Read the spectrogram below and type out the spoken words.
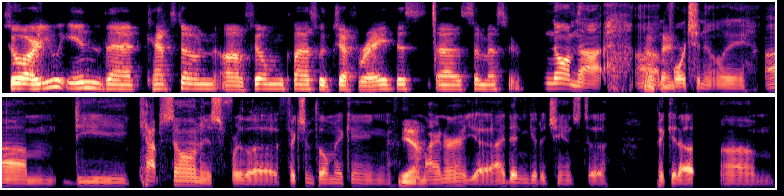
So, are you in that capstone uh, film class with Jeff Wray this uh, semester? No, I'm not. Um, Okay. Fortunately, um, the capstone is for the fiction filmmaking Yeah. minor. Yeah, I didn't get a chance to pick it up um,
